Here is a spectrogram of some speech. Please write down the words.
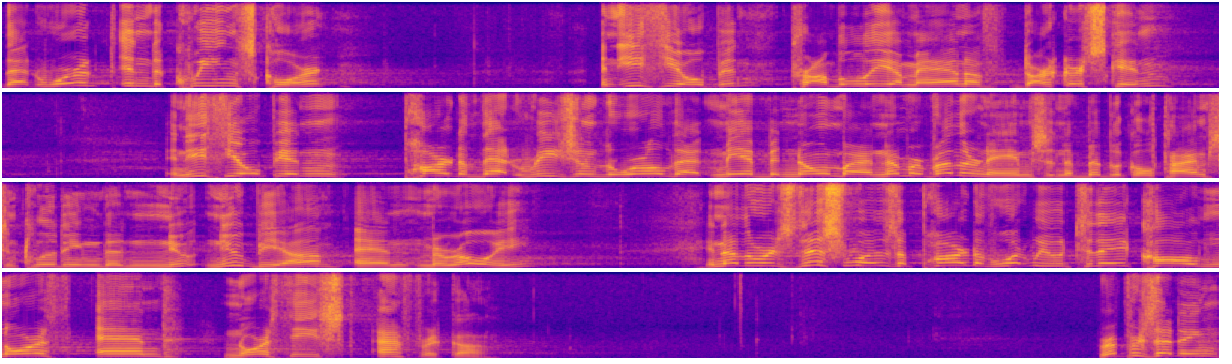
that worked in the queen's court, an Ethiopian, probably a man of darker skin, an Ethiopian part of that region of the world that may have been known by a number of other names in the biblical times, including the Nubia and Meroe. In other words, this was a part of what we would today call North and Northeast Africa, representing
